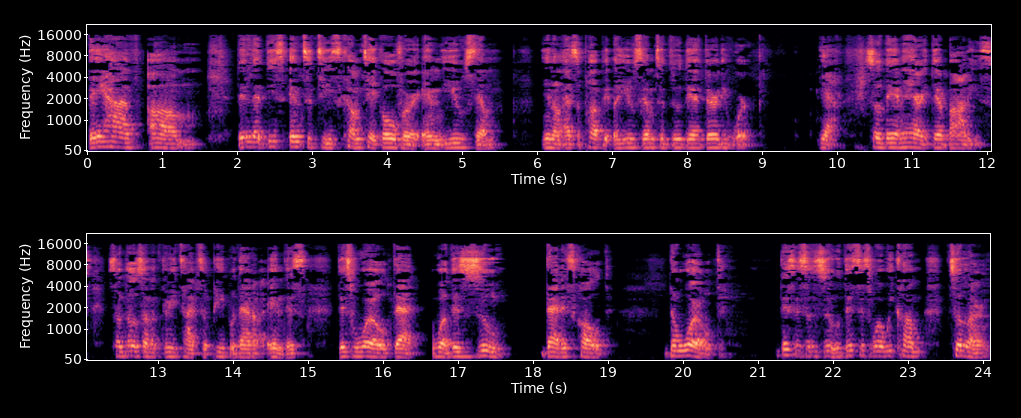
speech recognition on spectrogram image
They have, um, they let these entities come take over and use them, you know, as a puppet or use them to do their dirty work. Yeah. So they inherit their bodies. So those are the three types of people that are in this, this world that, well, this zoo that is called the world. This is a zoo. This is where we come to learn.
